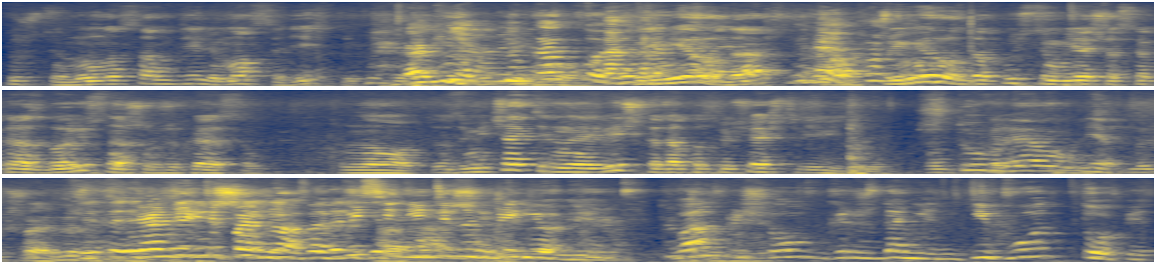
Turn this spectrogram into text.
Слушайте, ну на самом деле масса действий. Какие? Нет, ну какой? К примеру, да? Да, К просто- примеру, допустим, я сейчас как раз борюсь с нашим ЖКСом. Но замечательная вещь, когда подключаешь телевидение. Что вы- Прям Нет. Это- это Скажите, пожалуйста, вы сидите на приеме, к вам пришел гражданин, его топит.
